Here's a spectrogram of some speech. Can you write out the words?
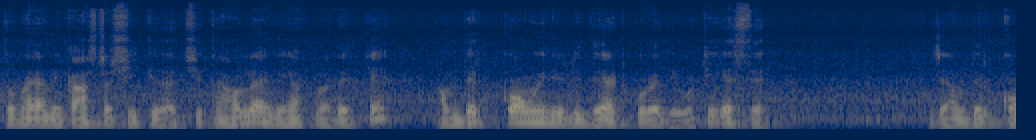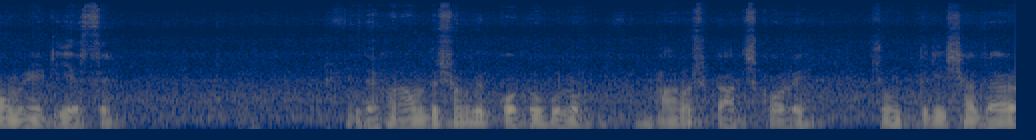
তো ভাই, আমি কাজটা শিখতে যাচ্ছি। তাহলে আমি আপনাদেরকে আমাদের কমিউনিটিতে অ্যাড করে দেবো, ঠিক আছে? যে আমাদের কমিউনিটি আছে। দেখুন, আমাদের সঙ্গে কতগুলো মানুষ কাজ করে? চৌত্রিশ হাজার,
